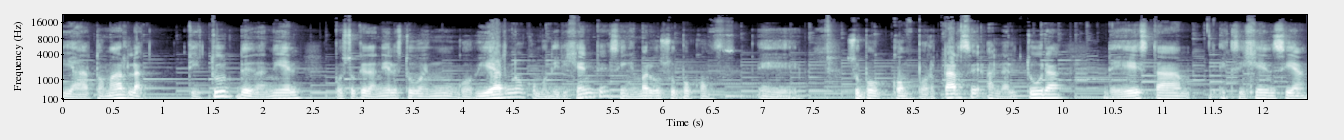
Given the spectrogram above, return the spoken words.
y a tomar la actitud de Daniel puesto que Daniel estuvo en un gobierno como dirigente, sin embargo supo, eh, supo comportarse a la altura de esta exigencia,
